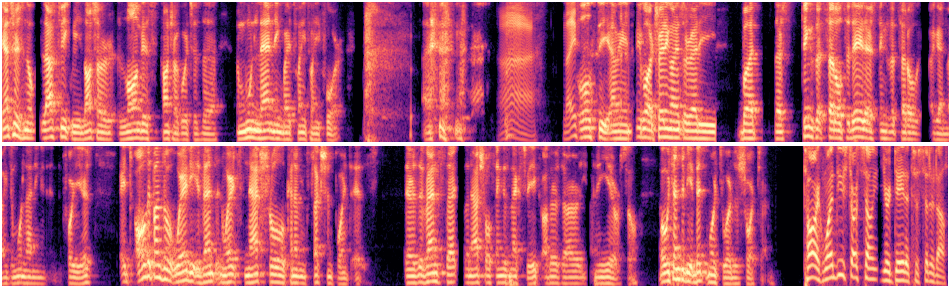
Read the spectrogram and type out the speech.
The answer is no. Last week we launched our longest contract, which is the a moon landing by 2024. Ah, nice. we'll see. I mean, people are trading on it already, but there's things that settle today. There's things that settle again, like the moon landing in, in four years. It all depends on where the event and where its natural kind of inflection point is. There's events that the natural thing is next week. Others are in a year or so. But we tend to be a bit more towards the short term. Tarek, when do you start selling your data to Citadel?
